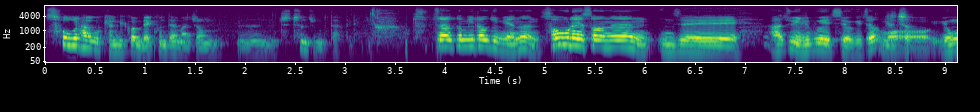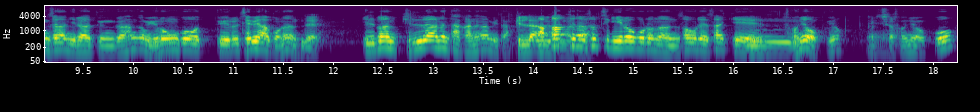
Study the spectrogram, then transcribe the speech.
서울하고 경기권 몇 군데만 좀 음, 추천 좀 부탁드립니다. 투자금 1억이면은 서울에서는 이제 아주 일부의 지역이죠. 뭐 그쵸. 용산이라든가 한강 이런 것들을 제외하고는 네. 일반 빌라는 다 가능합니다. 빌라는 아파트는 가능하다. 솔직히 1억으로는 서울에 살게 음, 전혀 없고요. 네, 그렇죠. 전혀 없고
